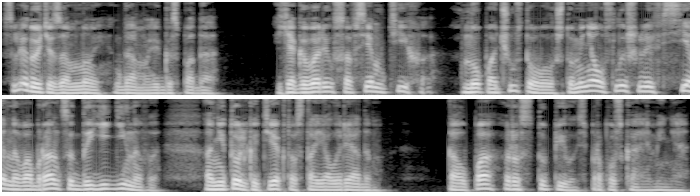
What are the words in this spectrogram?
«Следуйте за мной, дамы и господа». Я говорил совсем тихо, но почувствовал, что меня услышали все новобранцы до единого, а не только те, кто стоял рядом. Толпа расступилась, пропуская меня.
